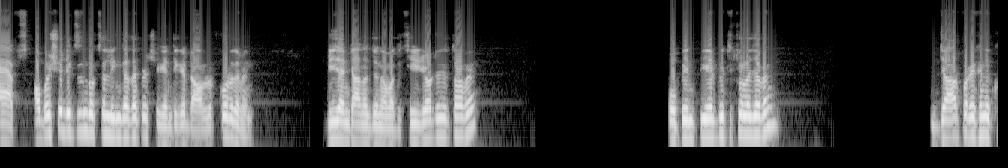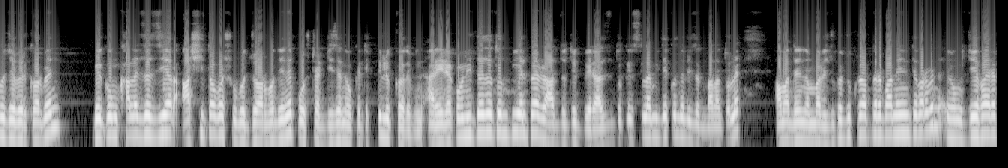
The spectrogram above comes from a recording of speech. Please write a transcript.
অ্যাপস অবশ্যই থাকবে, সেখান থেকে ডাউনলোড করে দেবেন। ডিজাইনটা আনার জন্য আমাদের হবে। ওপেন চলে যাবেন। যাওয়ার পর এখানে খুঁজে বের করবেন বেগম খালেদা জিয়ার আশিতম শুভ জন্মদিনে পোস্টার ডিজাইন ওকেতে ক্লিক করে দেবেন। আর এরকম নিত্য নতুন পিএলপি আর রাজনৈতিক বেরাজনৈতিক ইসলামী যে কোনো ডিজাইন বানাতে হলে আমাদের নাম্বারে যোগাযোগ করে আপনারা বানিয়ে নিতে পারবেন এবং যে ভাইরা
